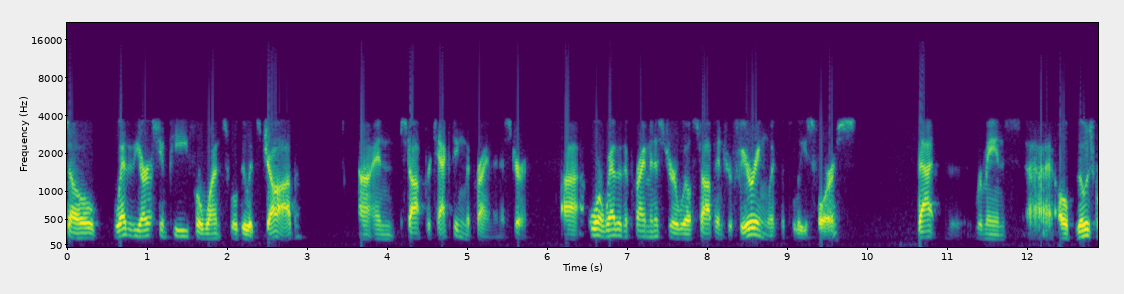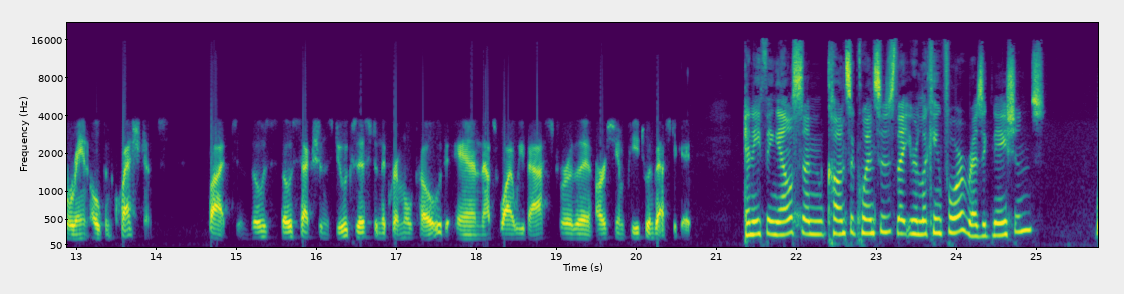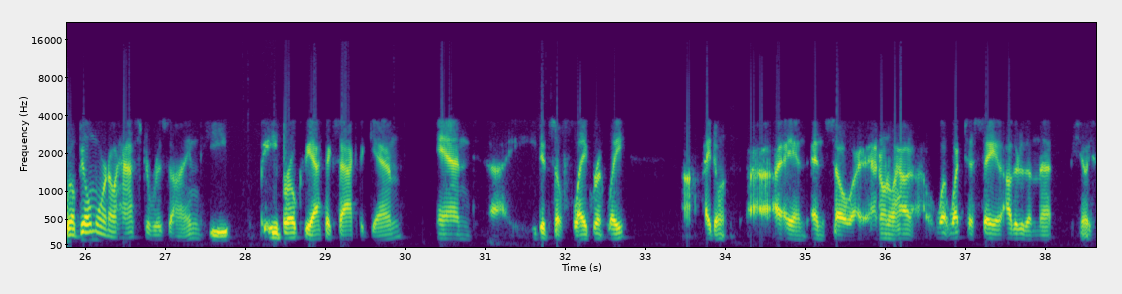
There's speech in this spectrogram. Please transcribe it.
So whether the RCMP for once will do its job uh, and stop protecting the prime minister, uh, or whether the prime minister will stop interfering with the police force, that remains uh, op- those remain open questions. But those those sections do exist in the criminal code, and that's why we've asked for the RCMP to investigate. Anything else on consequences that you're looking for? Resignations? Well, Bill Morneau has to resign. He he broke the Ethics Act again, and uh, he did so flagrantly. Uh, I don't, uh, I, and and so I, I don't know how what what to say other than that. You know,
